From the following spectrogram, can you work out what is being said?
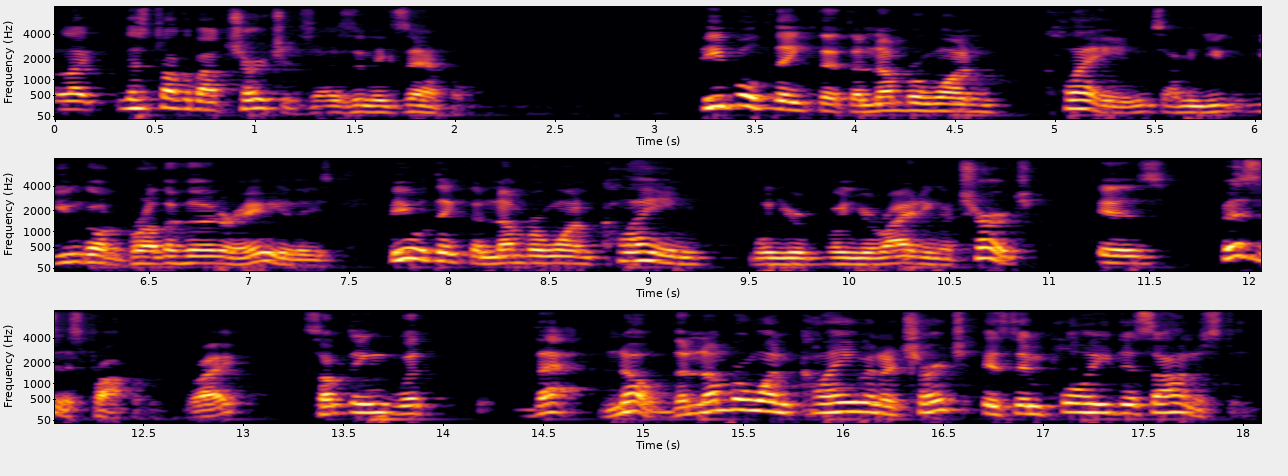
Like, let's talk about churches as an example. People think that the number one claims, I mean, you, you can go to Brotherhood or any of these, people think the number one claim when you're when you're writing a church is business property, right? Something with that. No, the number one claim in a church is employee dishonesty.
